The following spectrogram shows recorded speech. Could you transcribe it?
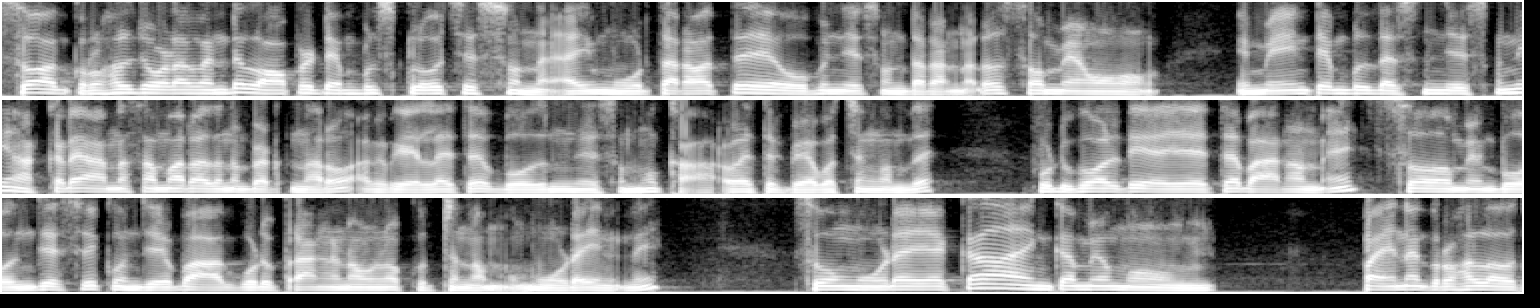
సో ఆ గృహాలు చూడాలంటే లోపల టెంపుల్స్ క్లోజ్ చేస్తున్నాయి. అవి మూడు తర్వాతే ఓపెన్ చేసి ఉంటారు అన్నారు సో మేము ఈ మెయిన్ టెంపుల్ దర్శనం చేసుకుని అక్కడే అన్న సమారాధన పెడుతున్నారు. అక్కడికి వెళ్ళైతే భోజనం చేసాము. కారం అయితే బేభత్సంగా ఉంది. ఫుడ్ క్వాలిటీ అయితే బాగానే ఉన్నాయి. సో మేము భోజనం చేసి కొంచెంసేపు ఆ గుడి ప్రాంగణంలో కూర్చున్నాము. మూడైంది సో మూడయ్యాక ఇంకా మేము పైన గృహాలు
